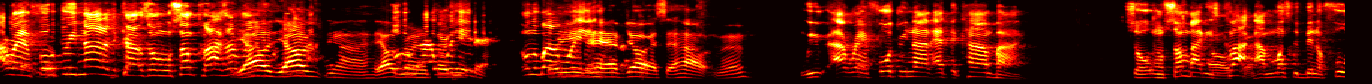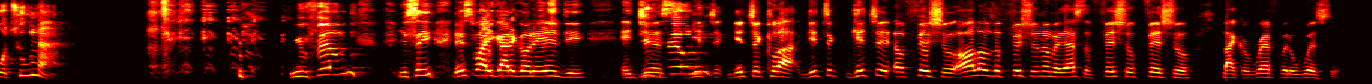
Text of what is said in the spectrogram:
I ran four three nine at the count. So on some clocks, I Y'all, a y'all, 4.39. yeah, y'all was running to 38. Don't nobody want to and hear that. half yards at Howard, man. We I ran four three nine at the combine. So on somebody's Oh, clock, okay. I must have been a four two nine. you feel me? You see, this is why you got to go to Indy and just me? get your, get your clock, get your get your official, all those official numbers. That's official, official, like a ref with a whistle.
